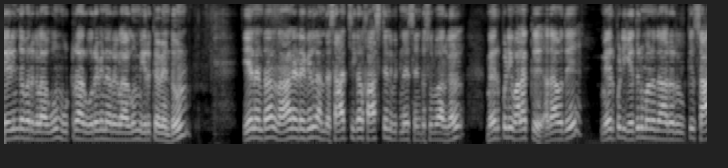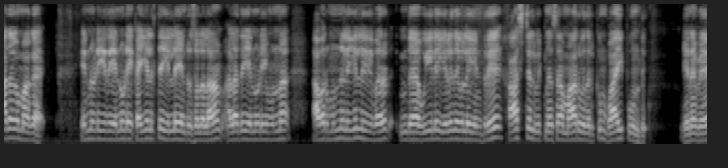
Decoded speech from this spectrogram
தெரிந்தவர்களாகவும் உற்றார் உறவினர்களாகவும் இருக்க வேண்டும். ஏனென்றால் நாளடைவில் அந்த சாட்சிகள் ஹாஸ்டல் விட்னஸ் என்று சொல்வார்கள். மேற்படி வழக்கு அதாவது மேற்படி எதிர்மனுதாரர்களுக்கு சாதகமாக என்னுடைய இது என்னுடைய கையெழுத்தே இல்லை என்று சொல்லலாம். அல்லது என்னுடைய முன்னா அவர் முன்னிலையில் இவர் இந்த உயிலை எழுதவில்லை என்று ஹாஸ்டல் விட்னஸாக மாறுவதற்கும் வாய்ப்பு உண்டு. எனவே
